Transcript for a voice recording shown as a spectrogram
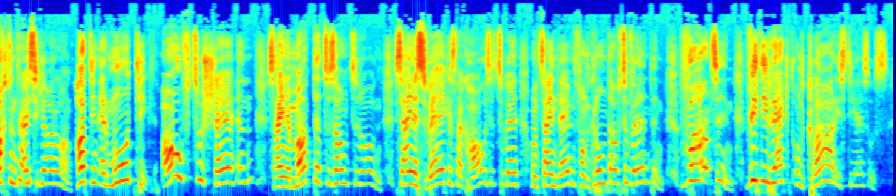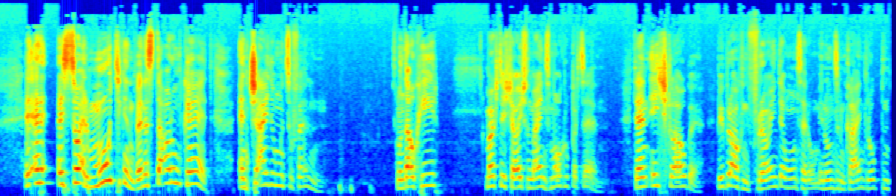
38 Jahre lang, hat ihn ermutigt, aufzustehen, seine Matte zusammenzurollen, seines Weges nach Hause zu gehen und sein Leben von Grund auf zu verändern. Wahnsinn! Wie direkt und klar ist Jesus. Er, ist so ermutigend, wenn es darum geht, Entscheidungen zu fällen. Und auch hier möchte ich euch von meiner Small Group erzählen. Denn ich glaube, wir brauchen Freunde um uns herum in unseren Kleingruppen,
